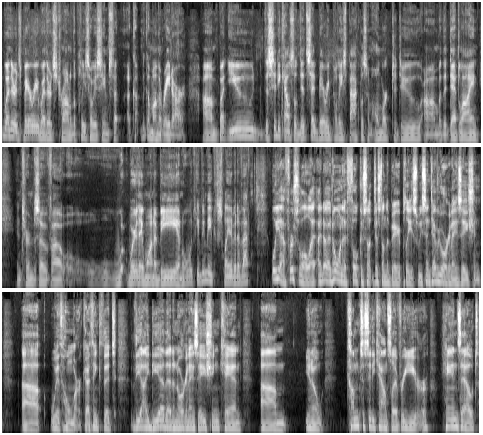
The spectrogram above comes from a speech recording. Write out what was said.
whether it's Barrie, whether it's Toronto, the police always seems to come on the radar. Um, but you, the city council did send Barrie Police back with some homework to do um, with a deadline in terms of uh, w- where they want to be. And can you maybe explain a bit of that? Well, yeah. First of all, I, I don't want to focus on, just on the Barrie Police. We sent every organization uh, with homework. I think that the idea that an organization can, um, you know, come to city council every year, hands out,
